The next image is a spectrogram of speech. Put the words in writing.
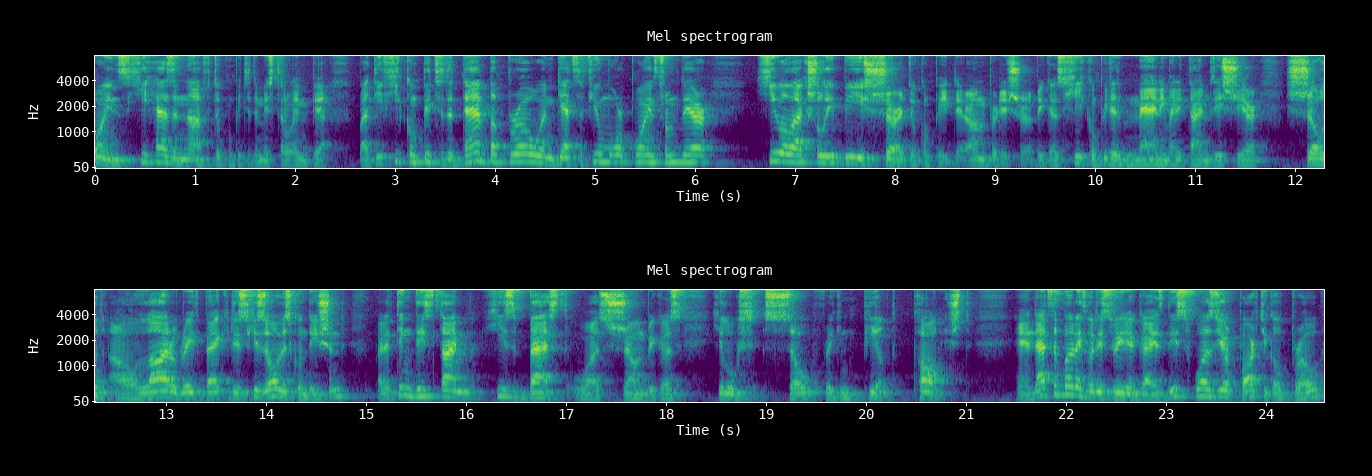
points, he has enough to compete at the Mr. Olympia, but if he competes at the Tampa Pro and gets a few more points from there, he will actually be sure to compete there, I'm pretty sure, because he competed many, many times this year, showed a lot of great packages, he's always conditioned, but I think this time his best was shown because he looks so freaking peeled, polished. And that's about it for this video guys, this was your Portugal Pro,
